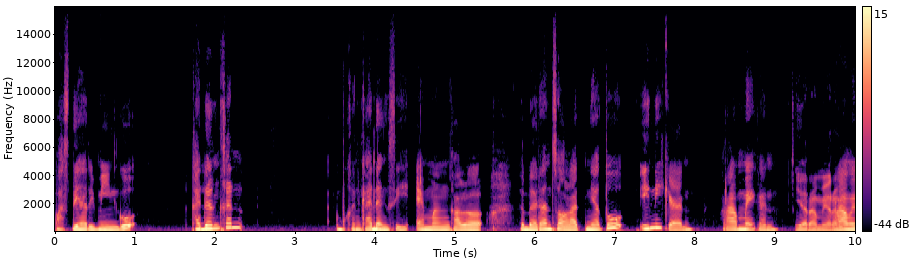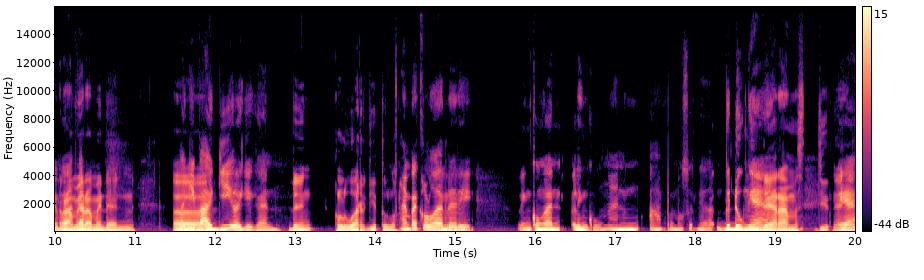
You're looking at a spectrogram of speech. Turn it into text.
pas di hari Minggu kadang kan bukan kadang sih emang kalau Lebaran sholatnya tuh ini kan rame kan ya rame Rame. Rame rame rame dan eh, pagi-pagi lagi kan? dan keluar gitu loh. Sampai keluar Hmm. dari lingkungan lingkungan apa maksudnya? Gedungnya. Daerah masjidnya Iya,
